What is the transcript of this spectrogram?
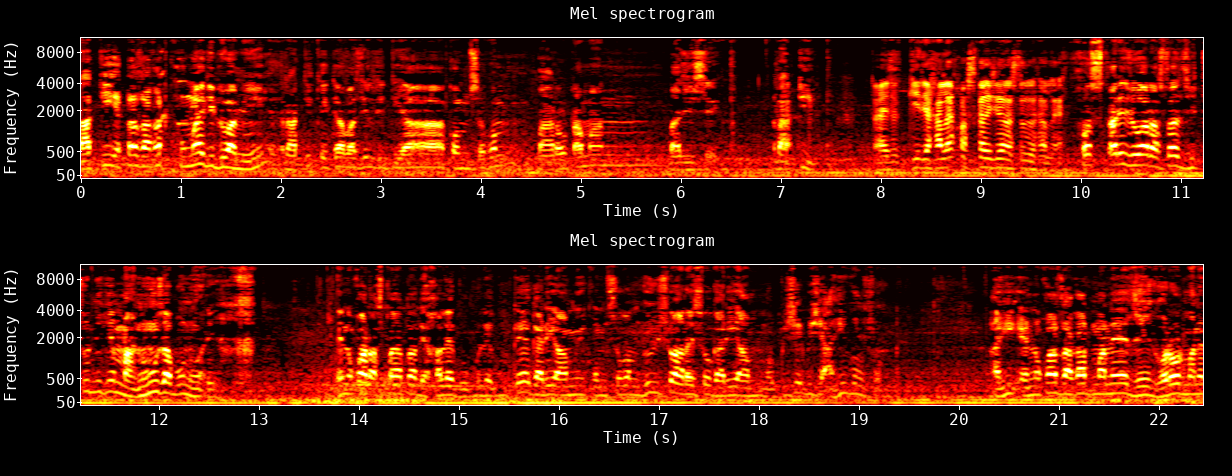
ৰাতি এটা জেগাত সোমাই দিলোঁ আমি। ৰাতি কেইটা বাজিল তেতিয়া কমচে কম বাৰটামান বাজিছে ৰাতি। তাৰপিছত কি দেখালে? খোজকাঢ়ি যোৱা ৰাস্তা দেখালে। খোজকাঢ়ি যোৱা ৰাস্তা যিটো নেকি মানুহ যাব নোৱাৰি। এনেকুৱা ৰাস্তা এটা দেখালে গুগলে। গোটেই গাড়ী আমি কমচে কম দুইশ আঢ়ৈশ গাড়ী আম পিছে পিছে আহি গ'ল চব আহি এনেকুৱা জাগাত মানে যে ঘৰত মানে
